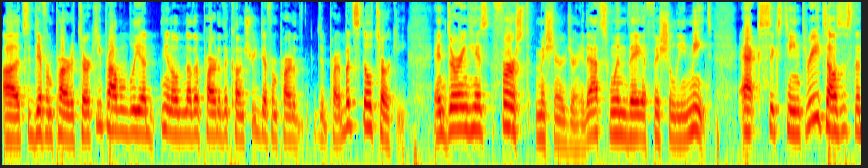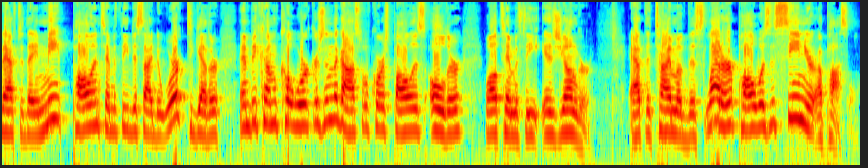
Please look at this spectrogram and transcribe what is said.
Uh, it's a different part of Turkey, probably a you know another part of the country, different part of part, but still Turkey. And during his first missionary journey, that's when they officially meet. Acts 16:3 tells us that after they meet, Paul and Timothy decide to work together and become co-workers in the gospel. Of course, Paul is older while Timothy is younger. At the time of this letter, Paul was a senior apostle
